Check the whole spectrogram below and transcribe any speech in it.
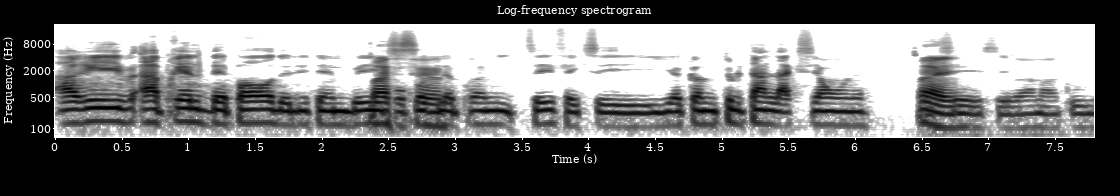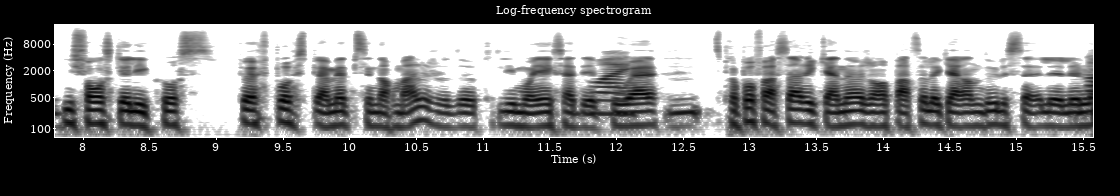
arrive après le départ de l'UTMB Ouais, pour pas que le premier, tu sais, fait que c'est il y a comme tout le temps de l'action là. Ouais. C'est c'est vraiment cool. Ils font ce que les courses peuvent pas se permettre, puis c'est normal. Je veux dire, tous les moyens que ça déploie. Ouais. Mm. Tu pourrais pas faire ça à Ricana, genre partir le 42 le, le, le Non,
